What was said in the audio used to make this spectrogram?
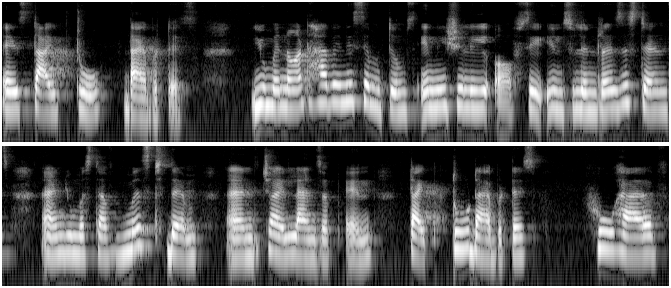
is type 2 diabetes. You may not have any symptoms initially of say insulin resistance and you must have missed them and the child lands up in type 2 diabetes who have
